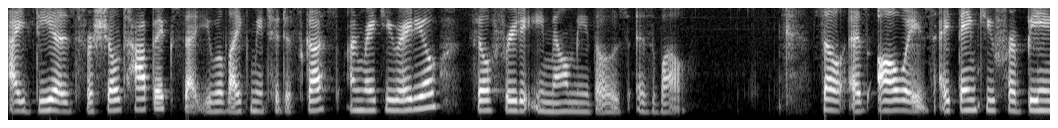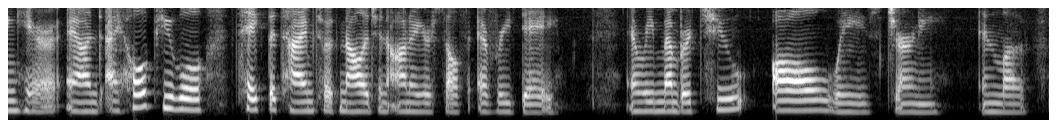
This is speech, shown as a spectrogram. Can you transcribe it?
ideas for show topics that you would like me to discuss on Reiki Radio, feel free to email me those as well. So, as always, I thank you for being here, and I hope you will take the time to acknowledge and honor yourself every day. And remember to always journey in love.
